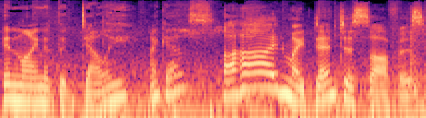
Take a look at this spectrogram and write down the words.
In line at the deli, I guess? Aha, in my dentist's office.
